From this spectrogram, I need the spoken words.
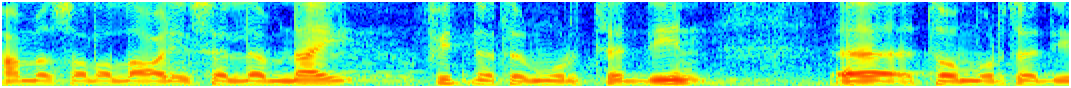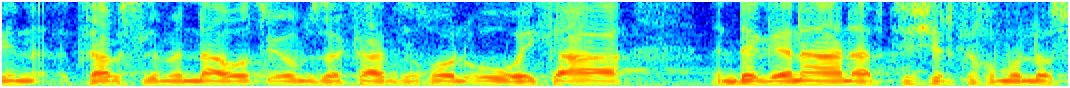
ሓመድ صለ ላه ለ ሰለም ናይ ፊትነት ሙርተዲን እቶም ሙርተዲን ካብ እስልምና ወፂኦም ዘካት ዝኸልኡ ወይ ከዓ እንደገና ናብቲ ሽርክ ክምለሱ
